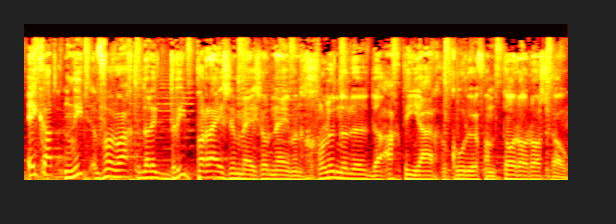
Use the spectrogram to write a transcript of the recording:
Ik had niet verwacht dat ik drie prijzen mee zou nemen... glunderde de 18-jarige coureur van Toro Rosso.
